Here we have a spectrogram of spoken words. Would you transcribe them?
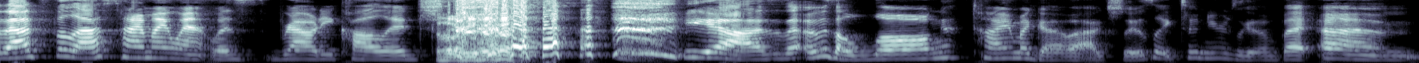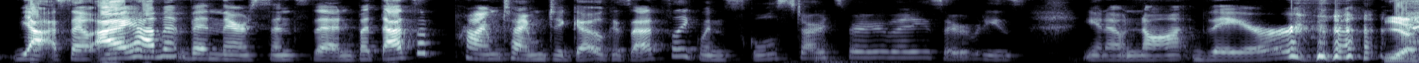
that's the last time I went was Rowdy College. Oh, yeah? yeah, so that, it was a long time ago actually. It was like 10 years ago. But um yeah, so I haven't been there since then, but that's a prime time to go cuz that's like when school starts for everybody, so everybody's, you know, not there. Yeah.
